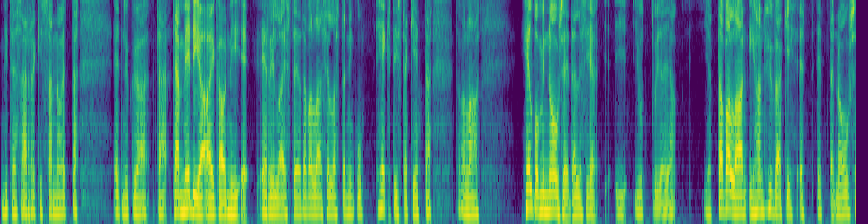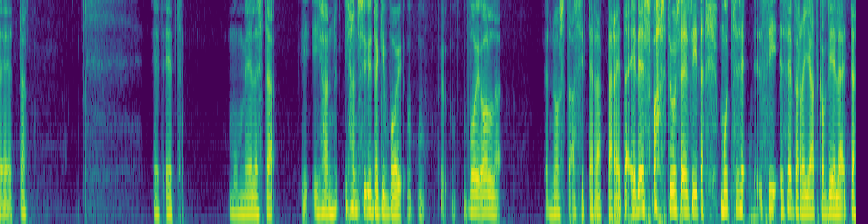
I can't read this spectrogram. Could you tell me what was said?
mitä Särrekin sanoi, että, että nykyään tämä media-aika on niin e-, erilaista ja tavallaan sellaista niin kuin hektistäkin, että tavallaan helpommin nousee tällaisia juttuja ja, ja tavallaan ihan hyväkin, että, että nousee, että et, et mun mielestä ihan, ihan syytäkin voi, voi olla nostaa sitten räppäreitä edes vastuuseen siitä, mutta se, se, sen verran jatkan vielä, että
